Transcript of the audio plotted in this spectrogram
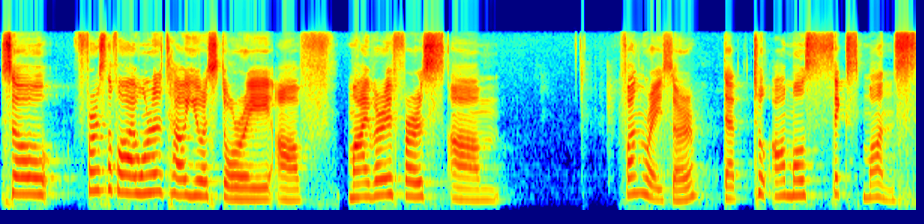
So first of all, I wanted to tell you a story of my very first um, fundraiser that took almost six months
